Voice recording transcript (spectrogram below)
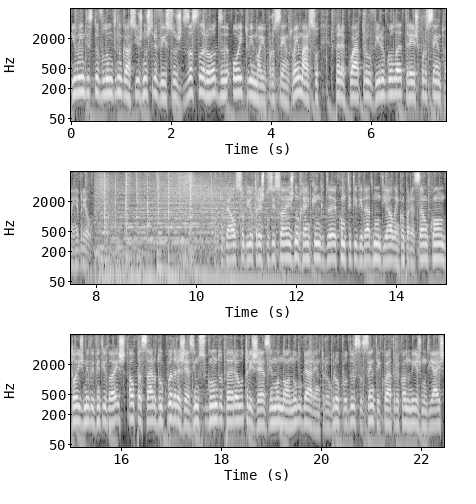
e o índice de volume de negócios nos serviços desacelerou de 8,5% em março para 4,3% em abril. Portugal subiu três posições no ranking da competitividade mundial em comparação com 2022, ao passar do 42º para o 39º lugar entre o grupo de 64 economias mundiais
